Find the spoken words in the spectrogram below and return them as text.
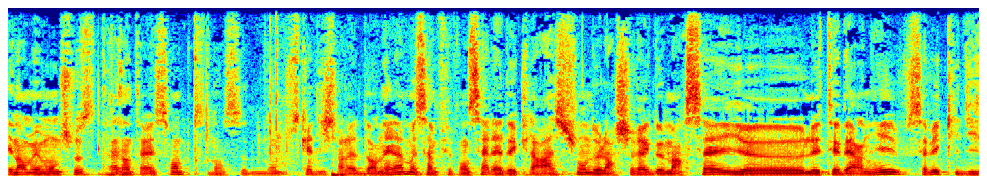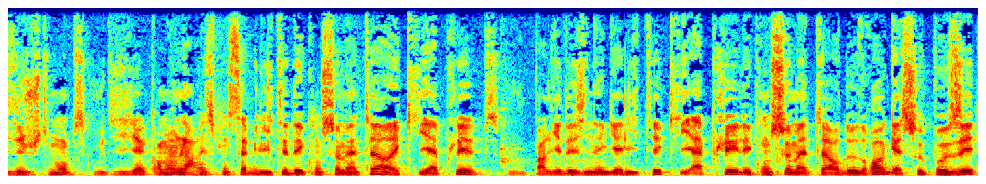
énormément de choses très intéressantes dans, ce, tout ce qu'a dit Charlotte Dornella. Moi, ça me fait penser à la déclaration de l'archevêque de Marseille euh, l'été dernier. Vous savez, qui disait justement, parce que vous disiez, il y a quand même la responsabilité des consommateurs et qui appelait, parce que vous parliez des inégalités, qui appelait les consommateurs de drogue à se poser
